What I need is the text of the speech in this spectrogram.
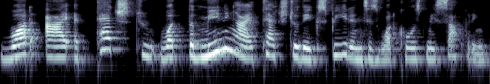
what I attached to, what the meaning I attached to the experience is what caused me suffering.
